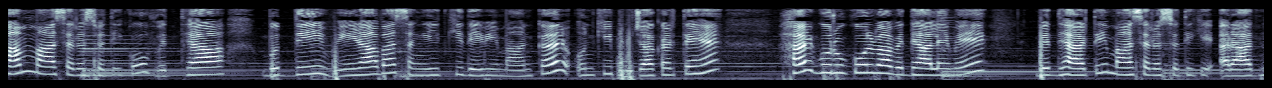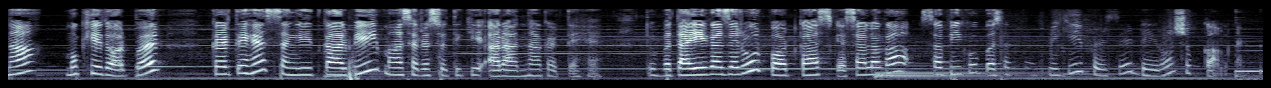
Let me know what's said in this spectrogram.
हम माँ सरस्वती को विद्या, बुद्धि, वीणा व संगीत की देवी मानकर उनकी पूजा करते हैं। हर गुरुकुल व विद्यालय में विद्यार्थी माँ सरस्वती की आराधना मुख्य तौर पर करते हैं। संगीतकार भी माँ सरस्वती की आराधना करते हैं। तो बताइएगा ज़रूर पॉडकास्ट कैसा लगा? सभी को बसंत पंचमी की फिर से ढेरों शुभकामनाएँ।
